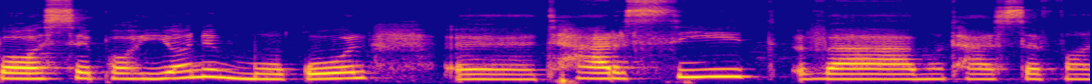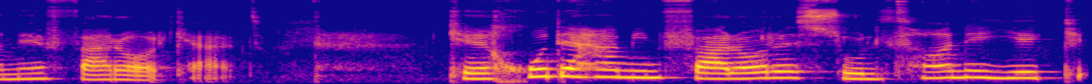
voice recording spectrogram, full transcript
با سپاهیان مغول ترسید و متاسفانه فرار کرد. که خود همین فرار سلطان یک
